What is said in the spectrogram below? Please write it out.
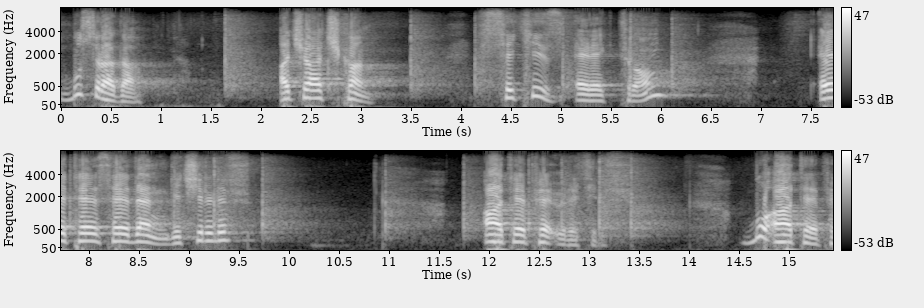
Bu sırada açığa çıkan 8 elektron ETS'den geçirilir, ATP üretilir. Bu ATP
